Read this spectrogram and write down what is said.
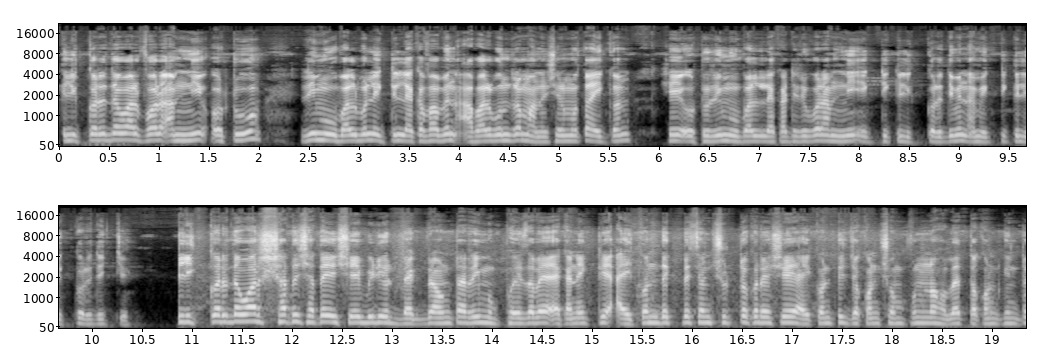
ক্লিক করে দেওয়ার পর আপনি অটো রিমুভাল বলে একটি লেখা পাবেন আবার বন্ধুরা মানুষের মতো আইকন সেই অটো রিমুভাল লেখাটির উপর আপনি একটি ক্লিক করে দিবেন আমি একটি ক্লিক করে দিচ্ছি ক্লিক করে দেওয়ার সাথে সাথে সেই ভিডিওর ব্যাকগ্রাউন্ডটা রিমুভ হয়ে যাবে। এখানে একটি আইকন দেখতেছেন, ছোট্ট করে। সেই আইকনটি যখন সম্পূর্ণ হবে, তখন কিন্তু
